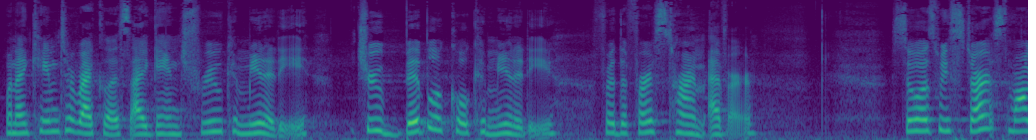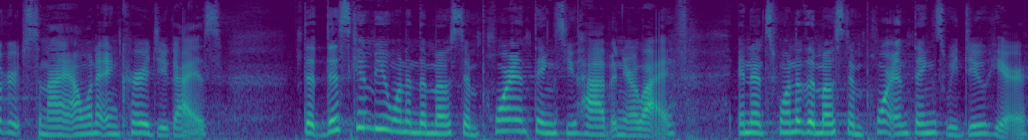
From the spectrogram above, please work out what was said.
When I came to Reckless, I gained true community true biblical community for the first time ever. So, as we start small groups tonight, I want to encourage you guys that this can be one of the most important things you have in your life. And it's one of the most important things we do here.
